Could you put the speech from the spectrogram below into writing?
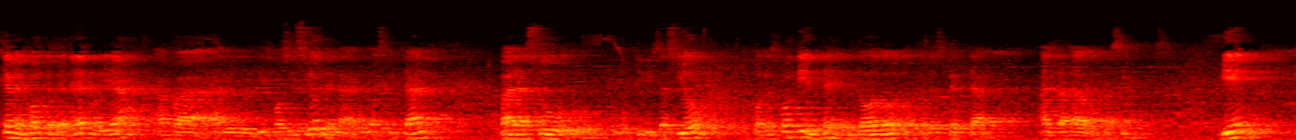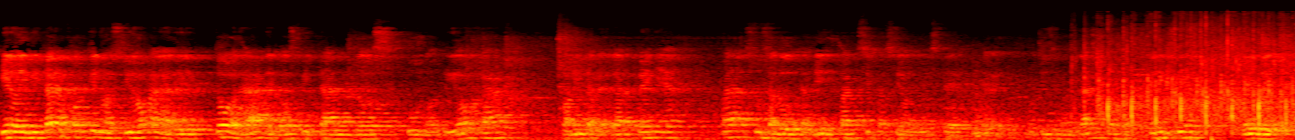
qué mejor que tenerlo ya a, disposición del hospital para su utilización correspondiente en todo lo que respecta al traslado de pacientes. Bien, quiero invitar a continuación a la directora del Hospital 21 Rioja, Juanita Vergara Peña, para su salud también y participación en este evento. Muchísimas gracias por su asistencia.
